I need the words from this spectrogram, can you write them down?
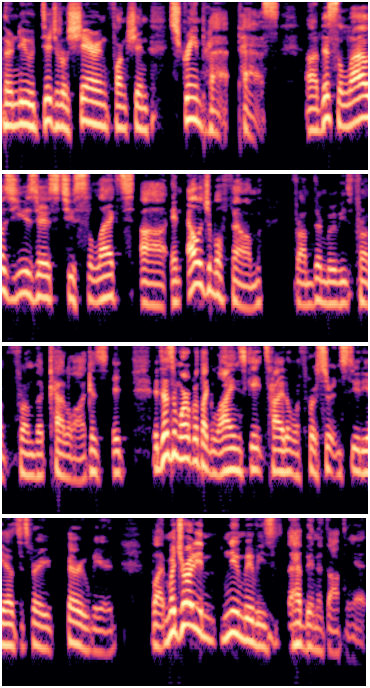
their new digital sharing function screen pass uh, this allows users to select uh, an eligible film from their movies from from the catalog because it it doesn't work with like Lionsgate title for certain studios. It's very very weird, but majority of new movies have been adopting it.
